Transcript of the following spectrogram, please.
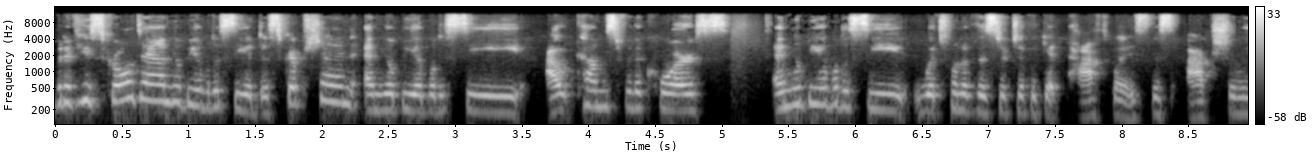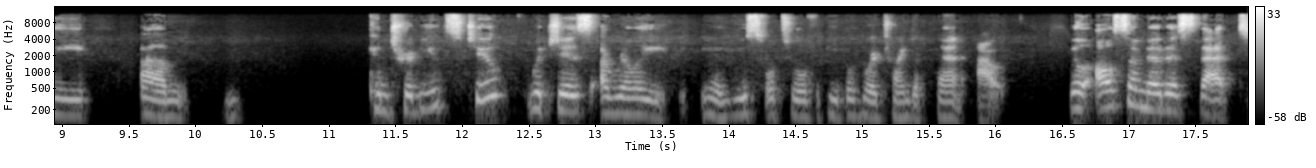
but if you scroll down, you'll be able to see a description and you'll be able to see outcomes for the course and you'll be able to see which one of the certificate pathways this actually um, contributes to, which is a really you know, useful tool for people who are trying to plan out. You'll also notice that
